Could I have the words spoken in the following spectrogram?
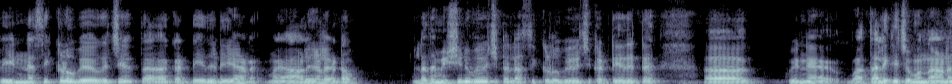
പിന്നെ സിക്കിൾ ഉപയോഗിച്ച് കട്ട് ചെയ്തിടുകയാണ് ആളുകൾ കേട്ടോ. അല്ലാതെ മെഷീൻ ഉപയോഗിച്ചിട്ടല്ല സിക്കിൾ ഉപയോഗിച്ച് കട്ട് ചെയ്തിട്ട് പിന്നെ തലയ്ക്ക് ചുമന്നാണ്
